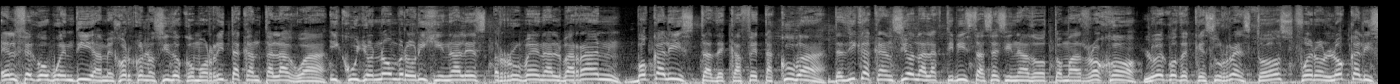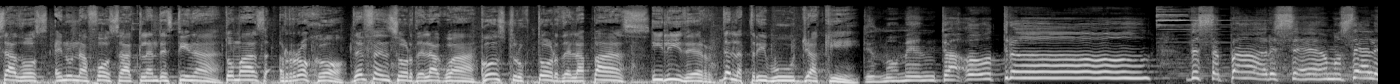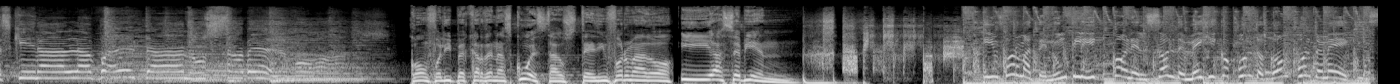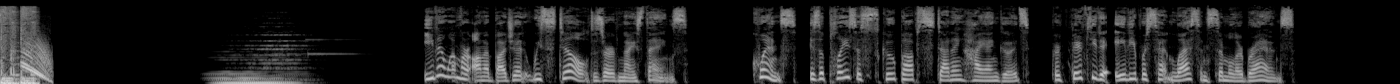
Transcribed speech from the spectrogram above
El Fego Buendía, mejor conocido como Rita Cantalagua, y cuyo nombre original es Rubén Albarrán, vocalista de Café Tacuba, dedica canción al activista asesinado Tomás Rojo, luego de que sus restos fueron localizados en una fosa clandestina. Tomás Rojo, defensor del agua, constructor de la paz y líder de la tribu Yaqui. De un momento a otro Desaparecemos de la esquina a la vuelta, no sabemos. Con Felipe Cárdenas Q está usted informado y hace bien. Infórmate en un clic con elsoldemexico.com.mx. Even when we're on a budget, we still deserve nice things. Quince is a place to scoop up stunning high-end goods for 50 to 80% less than similar brands.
